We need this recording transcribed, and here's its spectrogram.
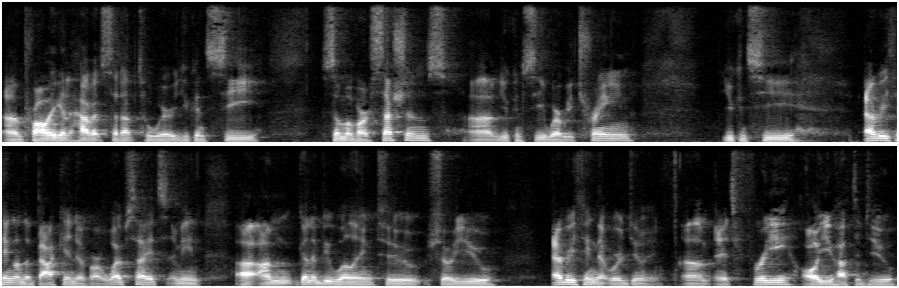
I'm probably going to have it set up to where you can see some of our sessions. Um, you can see where we train. You can see everything on the back end of our websites. I mean, uh, I'm going to be willing to show you everything that we're doing. Um, and it's free. All you have to do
